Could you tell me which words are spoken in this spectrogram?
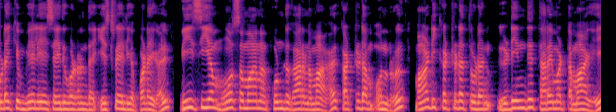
உடைக்கும் வேலையை செய்து கொண்டிருந்த இஸ்ரேலிய படைகள் வீசிய மோசமான குண்டு காரணமாக கட்டிடம் ஒன்று மாடி கட்டிடத்துடன் இடிந்து தரைமட்டமாகி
